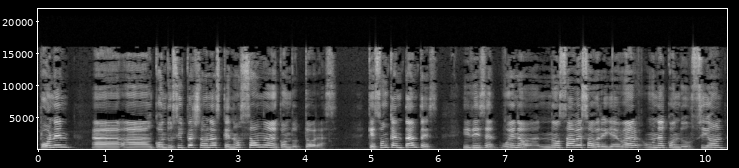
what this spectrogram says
ponen a, a conducir personas que no son eh, conductoras, que son cantantes. Y dicen, bueno, no sabe sobrellevar una conducción.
